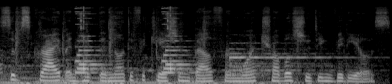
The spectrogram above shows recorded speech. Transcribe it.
subscribe and hit the notification bell for more troubleshooting videos.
